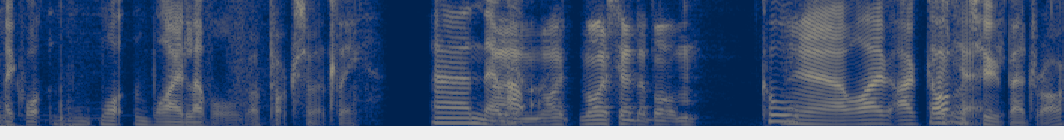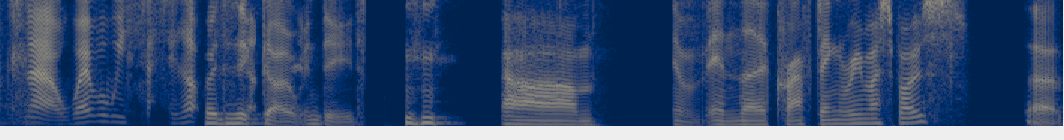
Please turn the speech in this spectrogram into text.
Like what what Y level approximately? And there we Um, are. right, right at the bottom. Cool. Yeah, well I, I've gotten Okay. to bedrock. Now, where are we setting up? Where does it go? Indeed. Um, in- in the crafting room, I suppose. That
